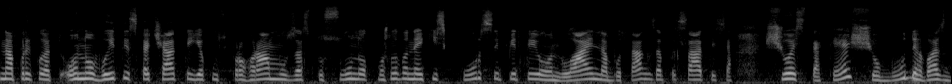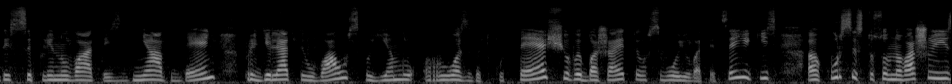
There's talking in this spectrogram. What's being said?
наприклад, оновити, скачати якусь програму, застосунок, можливо, на якісь курси піти онлайн або так записатися. Щось таке, що буде вас дисциплінувати з дня в день, приділяти увагу своєму розвитку, те, що ви бажаєте освоювати. Це якісь е, курси стосовно вашої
